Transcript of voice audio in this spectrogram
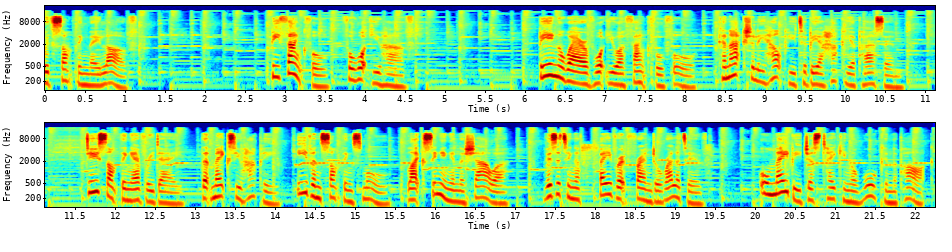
with something they love. Be thankful for what you have. Being aware of what you are thankful for can actually help you to be a happier person. Do something every day that makes you happy, even something small, like singing in the shower, visiting a favorite friend or relative, or maybe just taking a walk in the park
